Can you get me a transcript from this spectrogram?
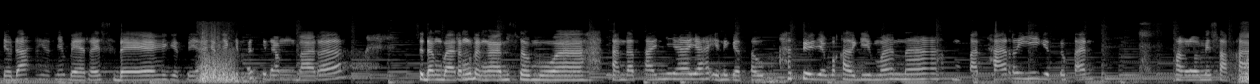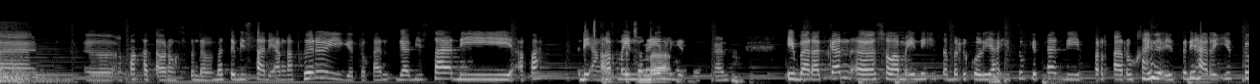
ya udah akhirnya beres deh gitu ya. Akhirnya kita sedang bareng sedang bareng dengan semua tanda tanya ya. Ini gak tahu hasilnya bakal gimana empat hari gitu kan. Kalau misalkan eh, apa kata orang Sunda mah bisa dianggap heri gitu kan. Gak bisa di apa dianggap main-main gitu kan ibaratkan uh, selama ini kita berkuliah itu kita dipertaruhkannya itu di hari itu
